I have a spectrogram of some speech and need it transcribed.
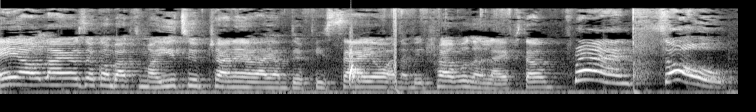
Hey outliers, welcome back to my YouTube channel. I am The Fisayo and I'm a travel and lifestyle brand. So,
